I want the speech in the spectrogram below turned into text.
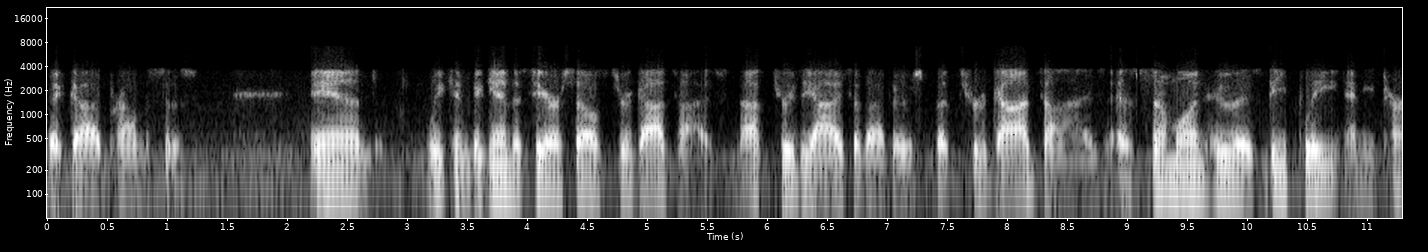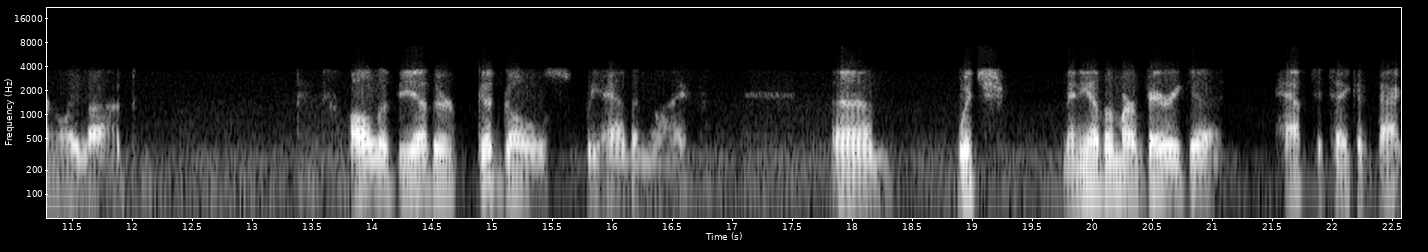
that God promises. And we can begin to see ourselves through God's eyes, not through the eyes of others, but through God's eyes as someone who is deeply and eternally loved. All of the other good goals we have in life, um, which many of them are very good, have to take a back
